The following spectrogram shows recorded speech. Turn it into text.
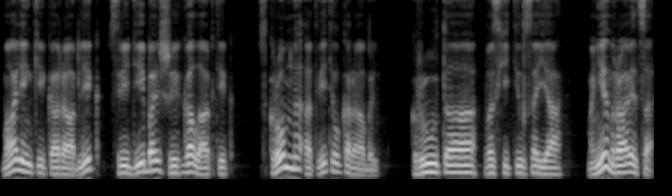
«Маленький кораблик среди больших галактик», — скромно ответил корабль. «Круто!» — восхитился я. «Мне нравится,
